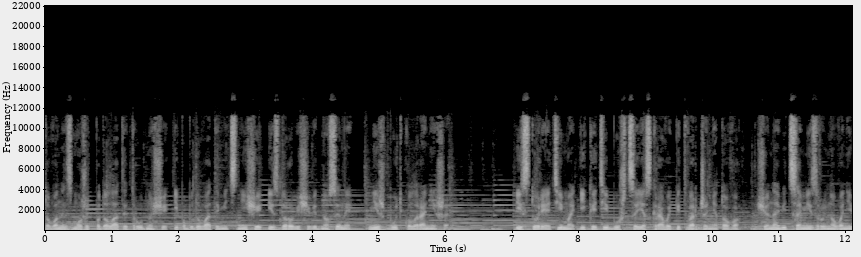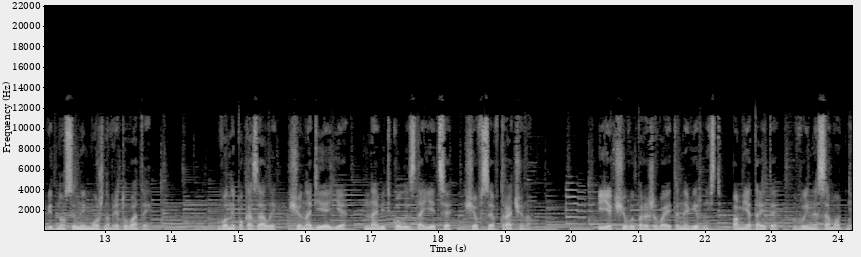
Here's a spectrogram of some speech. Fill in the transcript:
то вони зможуть подолати труднощі і побудувати міцніші і здоровіші відносини, ніж будь-коли раніше. Історія Тіма і Кеті Буш це яскраве підтвердження того, що навіть самі зруйновані відносини можна врятувати. Вони показали, що надія є, навіть коли здається, що все втрачено. І якщо ви переживаєте невірність, пам'ятайте, ви не самотні.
